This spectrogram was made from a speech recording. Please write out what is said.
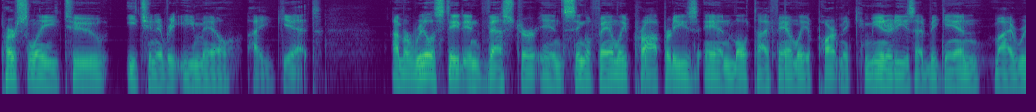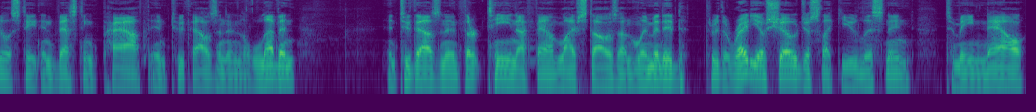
personally to each and every email I get. I'm a real estate investor in single family properties and multifamily apartment communities. I began my real estate investing path in 2011. In 2013, I found Lifestyles Unlimited through the radio show, just like you listening to me now.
